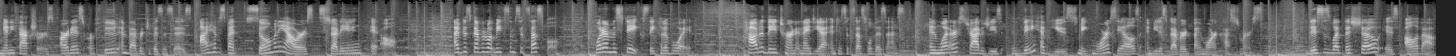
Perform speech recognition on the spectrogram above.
manufacturers, artists, or food and beverage businesses, I have spent so many hours studying it all. I've discovered what makes them successful. What are mistakes they could avoid? How did they turn an idea into successful business? And what are strategies they have used to make more sales and be discovered by more customers? This is what this show is all about.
